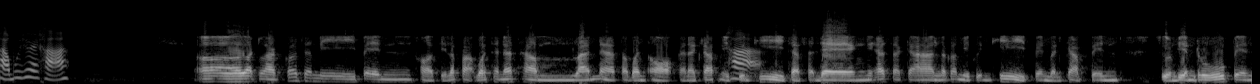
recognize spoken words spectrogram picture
คะผู้ช่วยคะเอ่อ หลักๆก็จะมีเป็นหอศิลปะวัฒนธรรมล้านนาตะวันออกนะครับ มีค่ะพื้นที่จัดแสดงนิทรรศการแล้วก็มีพื้นที่เป็นเหมือนกับเป็นศูนย์เรียนรู้เป็น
